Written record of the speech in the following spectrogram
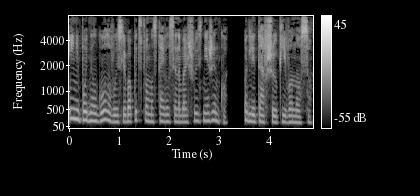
и не поднял голову и с любопытством уставился на большую снежинку, подлетавшую к его носу.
